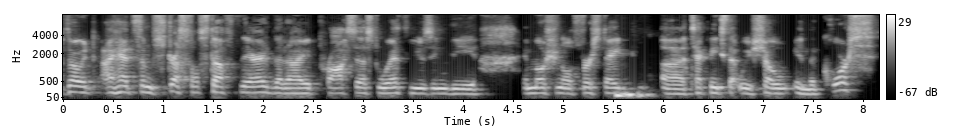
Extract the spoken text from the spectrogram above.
so it, I had some stressful stuff there that I processed with using the emotional first aid uh, techniques that we show in the course.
